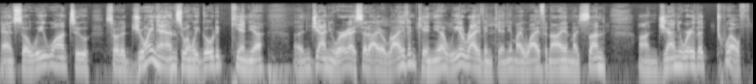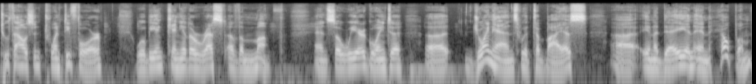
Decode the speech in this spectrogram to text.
And so we want to sort of join hands when we go to Kenya uh, in January. I said, I arrive in Kenya. We arrive in Kenya, my wife and I and my son on January the 12th, 2024. We'll be in Kenya the rest of the month. And so we are going to uh, join hands with Tobias uh, in a day and, and help him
